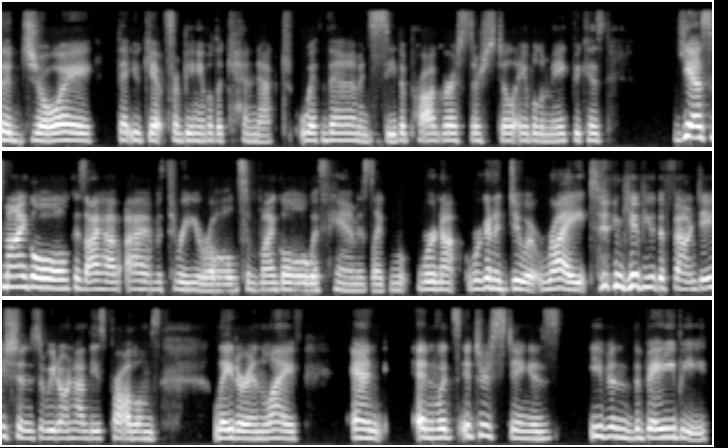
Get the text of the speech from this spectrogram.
the joy that you get from being able to connect with them and see the progress they're still able to make because yes my goal because i have i have a three year old so my goal with him is like we're not we're going to do it right and give you the foundation so we don't have these problems later in life and and what's interesting is even the baby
